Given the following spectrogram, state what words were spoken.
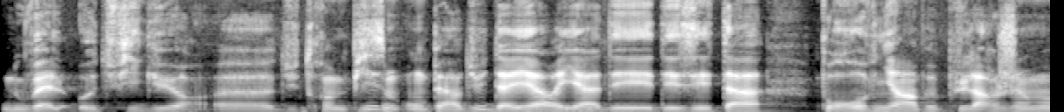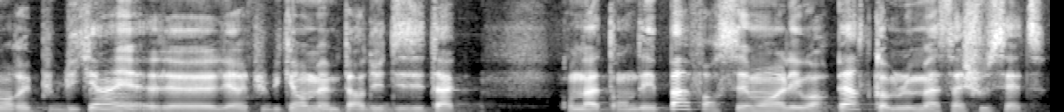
nouvelles hautes figures, heu, du trumpisme ont perdu. D'ailleurs, il y a des des États pour revenir un peu plus largement aux républicains, heu, les républicains ont même perdu des États qu'on n'attendait pas forcément à les voir perdre, comme le Massachusetts.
